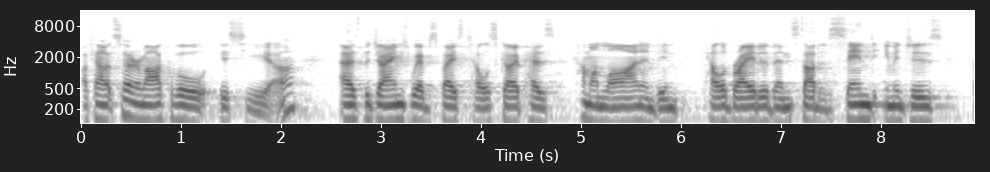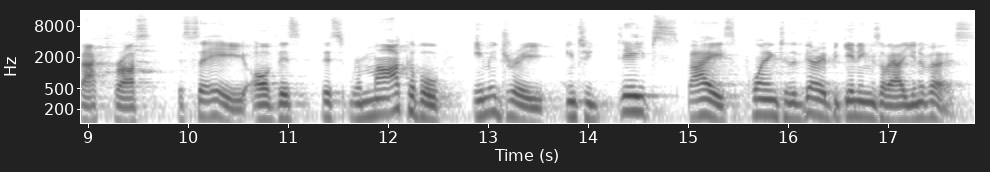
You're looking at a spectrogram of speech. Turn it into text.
I found it so remarkable this year as the James Webb Space Telescope has come online and been calibrated and started to send images back for us to see of this, this remarkable imagery into deep space, pointing to the very beginnings of our universe.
